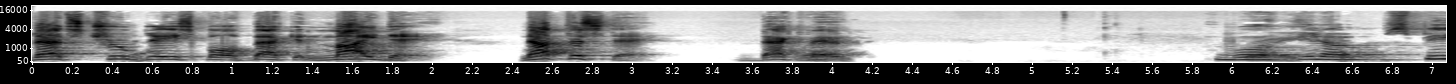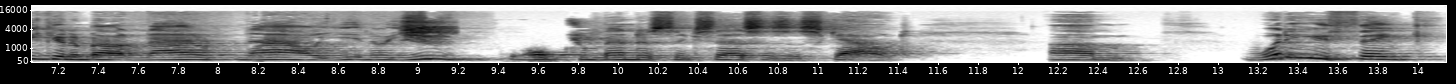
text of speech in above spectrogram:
That's true baseball back in my day, not this day. Back right. then. Well, right. you know, speaking about now, now you know, you had tremendous success as a scout. Um, what do you think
